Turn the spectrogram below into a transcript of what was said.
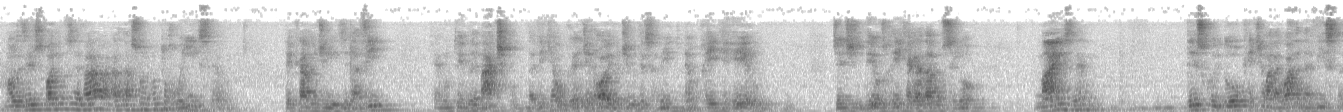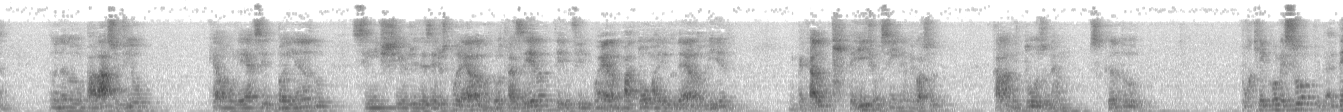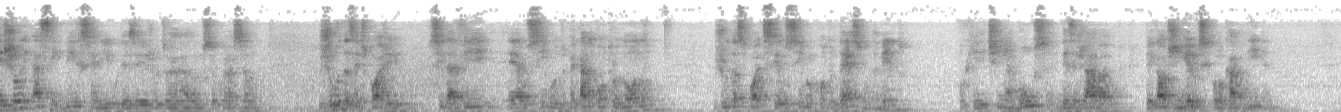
Os maus desejos podem nos levar a ações muito ruins. Né? Pecado de, de Davi, é muito emblemático. Davi que é o grande herói do Antigo Testamento, né? o rei guerreiro, diante de Deus, o rei que agradava ao Senhor. Mas, né, descuidou o que a gente chama da guarda da vista. Andando no palácio, viu aquela mulher se banhando, se encheu de desejos por ela, mandou trazê-la, teve um filho com ela, matou o marido dela, Urias. Um pecado terrível, assim, né? um negócio calamitoso, né? um escândalo porque começou, deixou acender-se ali o desejo desordenado no seu coração. Judas, a gente pode, se Davi é o símbolo do pecado contra o nono, Judas pode ser o símbolo contra o décimo mandamento, porque ele tinha a bolsa e desejava pegar o dinheiro que se colocava ali. Né?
